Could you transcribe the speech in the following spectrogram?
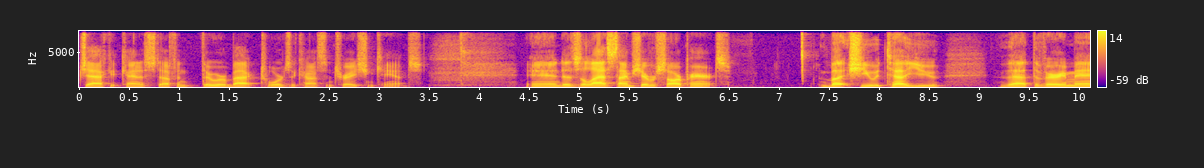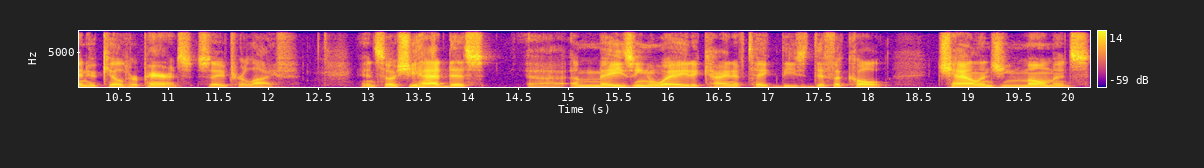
jacket kind of stuff, and threw her back towards the concentration camps. And it's the last time she ever saw her parents. But she would tell you that the very man who killed her parents saved her life. And so she had this uh, amazing way to kind of take these difficult, challenging moments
